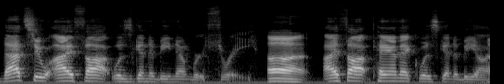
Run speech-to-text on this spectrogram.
That's who I thought was going to be number three. Uh, I thought Panic was going to be on.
